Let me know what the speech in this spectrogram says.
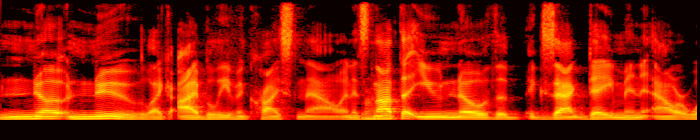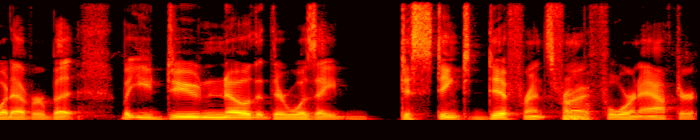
know, knew, like, I believe in Christ now, and it's not that you know the exact day, minute, hour, whatever, but but you do know that there was a distinct difference from Right. before and after,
